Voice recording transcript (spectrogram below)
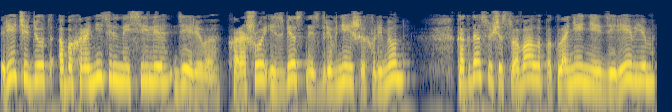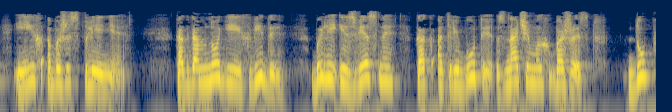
речь идет об охранительной силе дерева, хорошо известной с древнейших времен, когда существовало поклонение деревьям и их обожествление, когда многие их виды были известны как атрибуты значимых божеств, дуб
